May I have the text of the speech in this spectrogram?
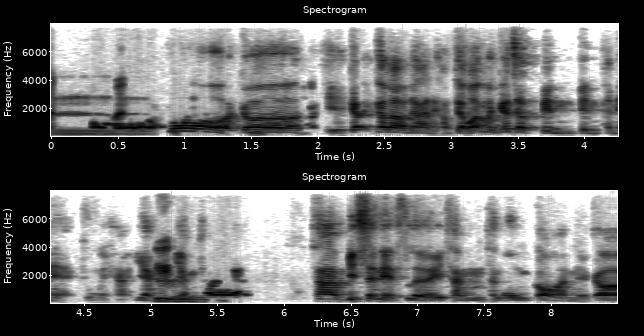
มันมันก็ก็โอเคก็เล่าได้นะครับ แต่ว่ามันก็จะเป็นเป็นแผนกถูกไหมฮะอย่างอย่างถ้าถ้า business เลยทั้งทั้งองค์กรเนี่ยก็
